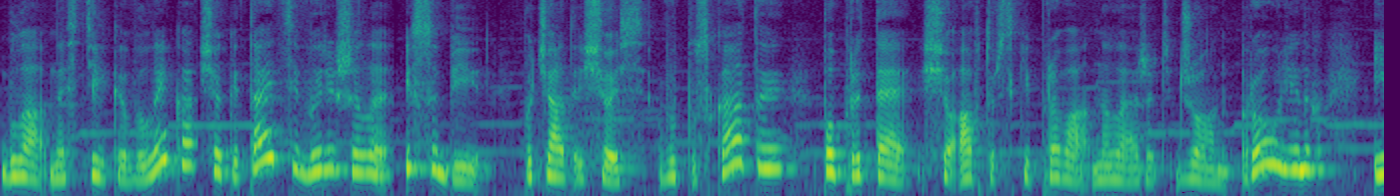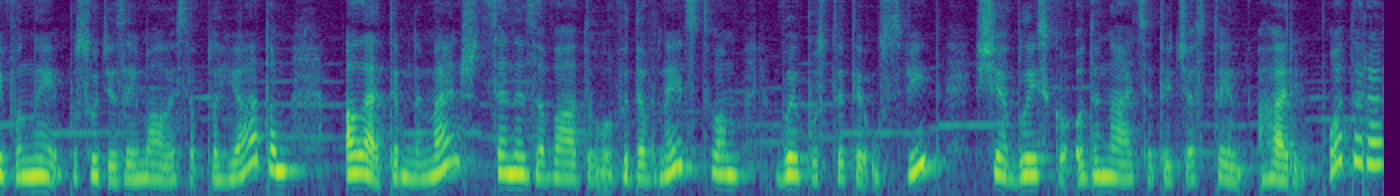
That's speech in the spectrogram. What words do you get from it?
була настільки велика, що китайці вирішили і собі почати щось випускати, попри те, що авторські права належать Джоан Роулінг, і вони по суті займалися плагіатом, але тим не менш це не завадило видавництвам випустити у світ ще близько 11 частин Гаррі Поттера,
